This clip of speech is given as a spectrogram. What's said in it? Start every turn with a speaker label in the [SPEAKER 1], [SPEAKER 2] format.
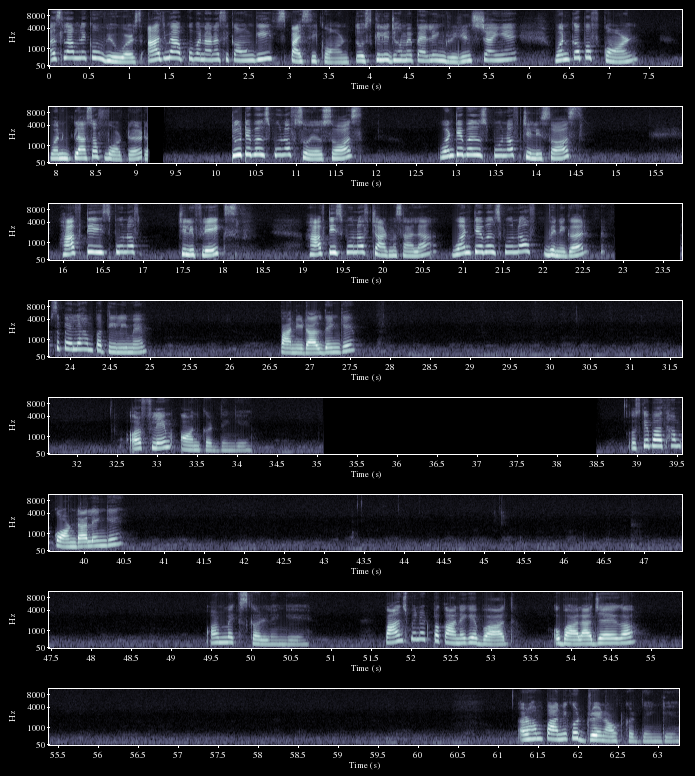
[SPEAKER 1] अस्सलाम वालेकुम व्यूअर्स। आज मैं आपको बनाना सिखाऊँगी स्पाइसी कॉर्न। तो उसके लिए जो हमें पहले इंग्रेडिएंट्स चाहिए one cup of corn one glass of water two tablespoon of soya sauce one tablespoon of chilli sauce half teaspoon of chilli flakes half teaspoon of chaat masala one tablespoon of vinegar सबसे पहले हम पतीली में पानी डाल देंगे। और flame on कर देंगे। उसके बाद हम कॉर्न डालेंगे। और मिक्स कर लेंगे। पाँच मिनट पकाने के बाद उबाल आ जाएगा। और हम पानी को ड्रेन आउट कर देंगे।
